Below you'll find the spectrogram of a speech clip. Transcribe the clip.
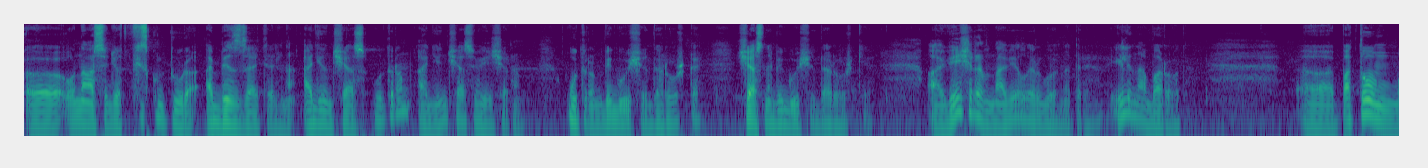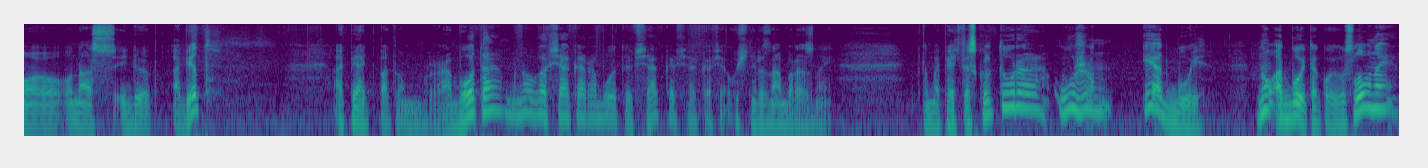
э, у нас идет физкультура обязательно. Один час утром, один час вечером. Утром бегущая дорожка, час на бегущей дорожке, а вечером на велоэргометре или наоборот. Э, потом э, у нас идет обед, опять потом работа, много всякой работы, всякой, всякой, очень разнообразной. Потом опять физкультура, ужин и отбой. Ну, отбой такой условный,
